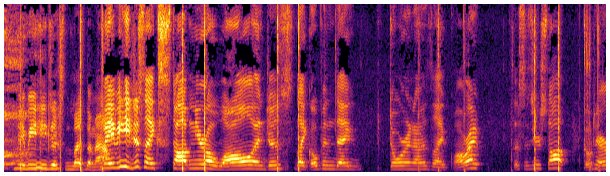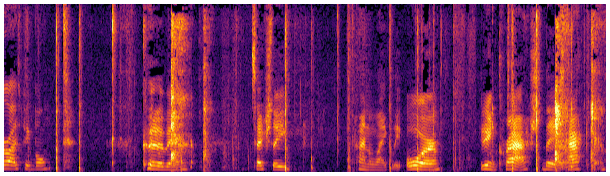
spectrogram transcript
Maybe he just let them out. Maybe he just like stopped near a wall and just like opened the door and I was like, all right, this is your stop. Go terrorize people. Could have been. It's actually kind of likely. Or it didn't crash; they attacked him.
